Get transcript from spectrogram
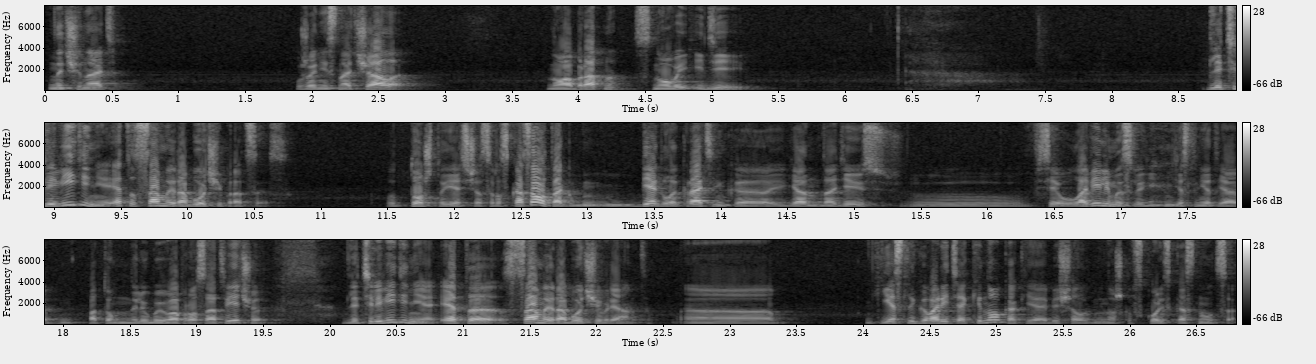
начинать уже не сначала, но обратно с новой идеей. Для телевидения это самый рабочий процесс. Вот то, что я сейчас рассказал, так бегло, кратенько, я надеюсь, э, все уловили мысли, если нет, я потом на любые вопросы отвечу. Для телевидения это самый рабочий вариант. Э, если говорить о кино, как я обещал немножко вскользь коснуться,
